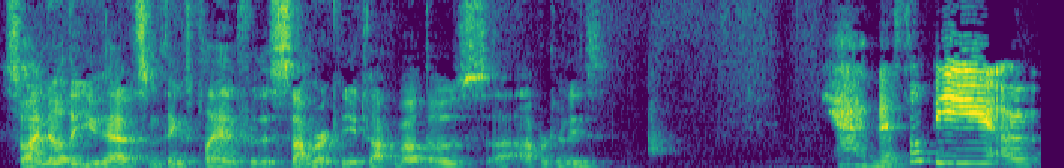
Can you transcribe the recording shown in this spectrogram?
so i know that you have some things planned for this summer can you talk about those uh, opportunities Yeah, this will be a,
